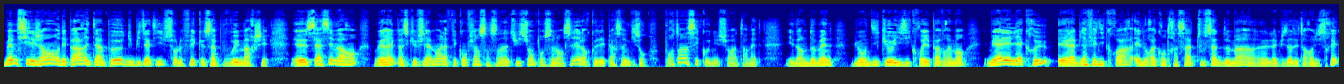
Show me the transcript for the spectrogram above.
même si les gens au départ étaient un peu dubitatifs sur le fait que ça pouvait marcher. C'est assez marrant, vous verrez, parce que finalement elle a fait confiance en son intuition pour se lancer, alors que des personnes qui sont pourtant assez connues sur Internet et dans le domaine lui ont dit qu'ils y croyaient pas vraiment, mais elle, y a cru et elle a bien fait d'y croire et nous racontera ça, tout ça demain. Euh, l'épisode est enregistré,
